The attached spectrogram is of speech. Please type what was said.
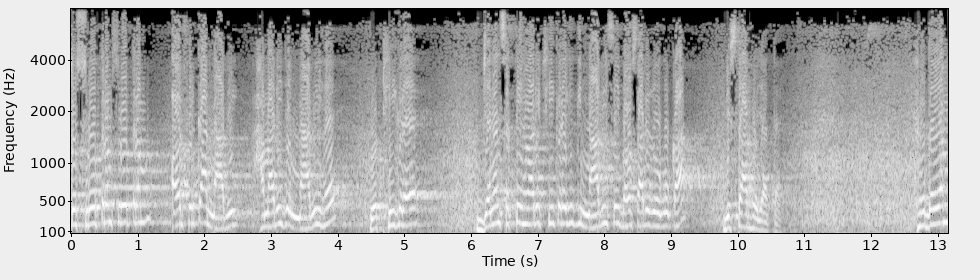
तो श्रोत्रम स्रोत्रम, और फिर का नाभि, हमारी जो नाभि है, वो ठीक रहे। जनन शक्ति हमारी ठीक रहे, क्योंकि नाभि से ही बहुत सारे रोगों का विस्तार हो जाता है। हृदयम,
